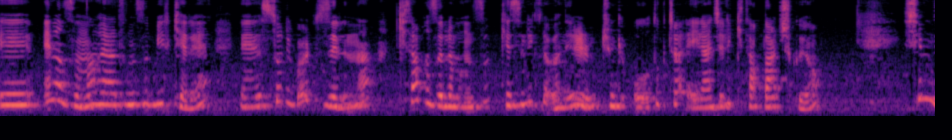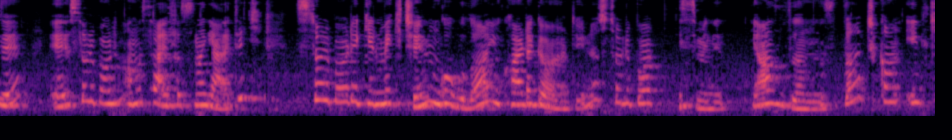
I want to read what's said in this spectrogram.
e, en azından hayatınızı bir kere e, Storybird üzerinden kitap hazırlamanızı kesinlikle öneririm. Çünkü oldukça eğlenceli kitaplar çıkıyor. Şimdi e, Storybird'in ana sayfasına geldik. Storybird'e girmek için Google'a yukarıda gördüğünüz Storybird ismini yazdığınızda çıkan ilk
